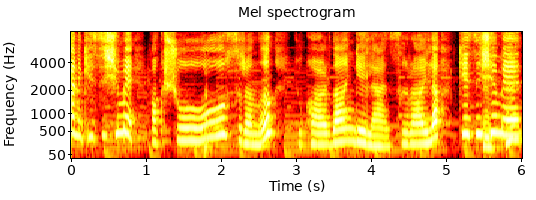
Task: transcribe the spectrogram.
yani kesişimi. Bak şu sıranın yukarıdan gelen sırayla kesişimi.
